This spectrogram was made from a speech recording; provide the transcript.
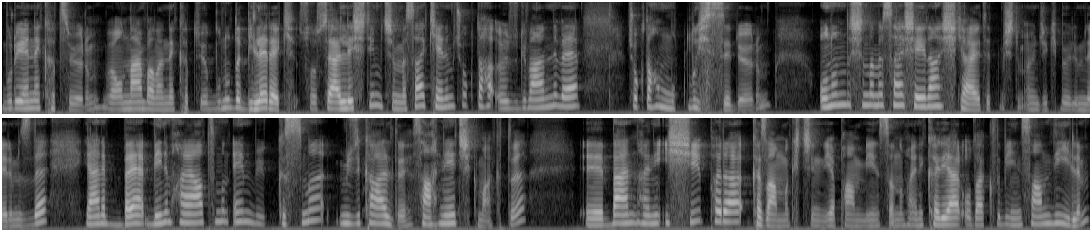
Buraya ne katıyorum ve onlar bana ne katıyor? Bunu da bilerek sosyalleştiğim için mesela kendimi çok daha özgüvenli ve çok daha mutlu hissediyorum. Onun dışında mesela şeyden şikayet etmiştim önceki bölümlerimizde. Yani be, benim hayatımın en büyük kısmı müzikaldi, sahneye çıkmaktı. Ee, ben hani işi para kazanmak için yapan bir insanım. Hani kariyer odaklı bir insan değilim.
